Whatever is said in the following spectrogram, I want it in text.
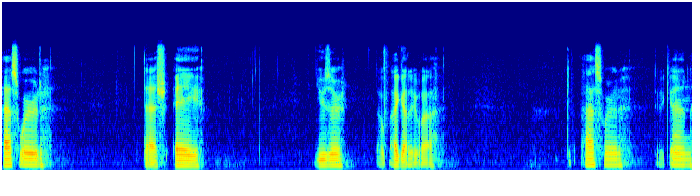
password dash a user. Oh, I got to uh, give a password. Do it again.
